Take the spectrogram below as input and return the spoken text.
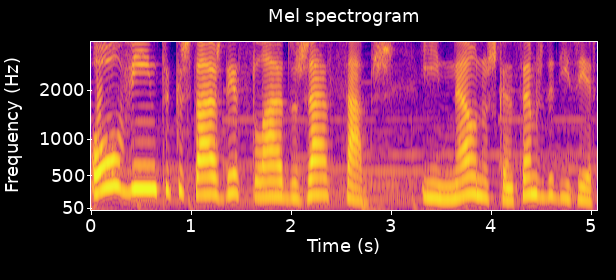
ouvinte que estás desse lado já sabes. E não nos cansamos de dizer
